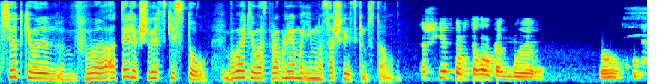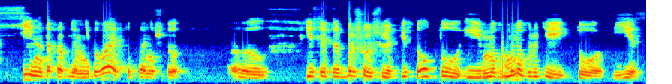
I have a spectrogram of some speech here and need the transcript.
все-таки в отелях шведский стол. Бывают ли у вас проблемы именно со шведским столом? Со шведским столом как бы ну, сильно-то проблем не бывает, в том плане, что э, если это большой шведский стол, то и много, много людей, кто ест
